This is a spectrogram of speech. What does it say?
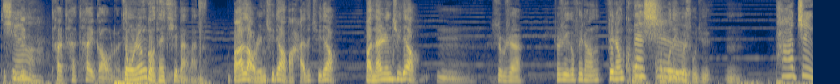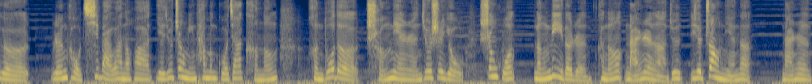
天啊，太太太高了！总人口才七百万呢，把老人去掉，把孩子去掉，把男人去掉，嗯，是不是？这是一个非常非常恐恐怖的一个数据。嗯，他这个人口七百万的话，也就证明他们国家可能很多的成年人就是有生活。能力的人，可能男人啊，就是一些壮年的男人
